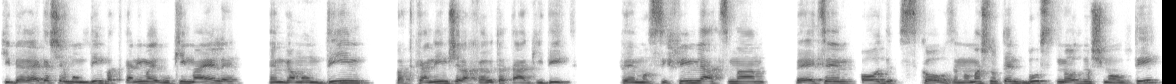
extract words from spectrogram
כי ברגע שהם עומדים בתקנים הירוקים האלה, הם גם עומדים בתקנים של אחריות התאגידית, והם מוסיפים לעצמם בעצם עוד סקור, זה ממש נותן בוסט מאוד משמעותי,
